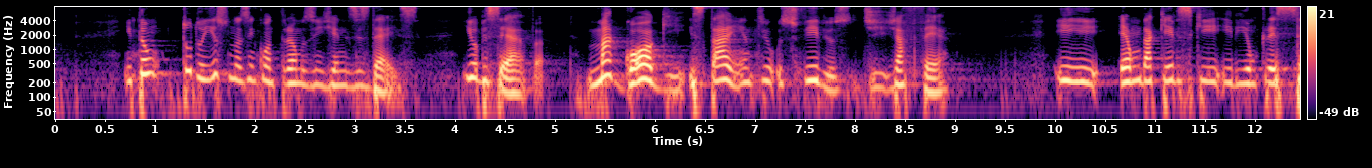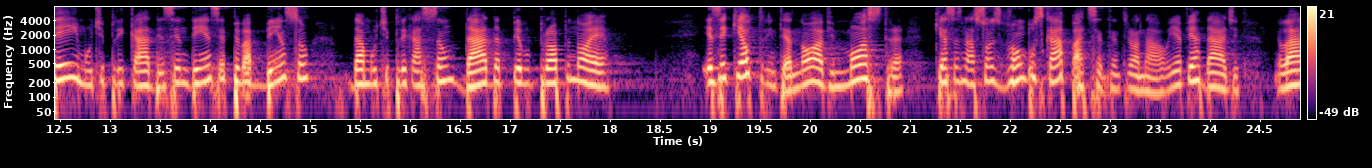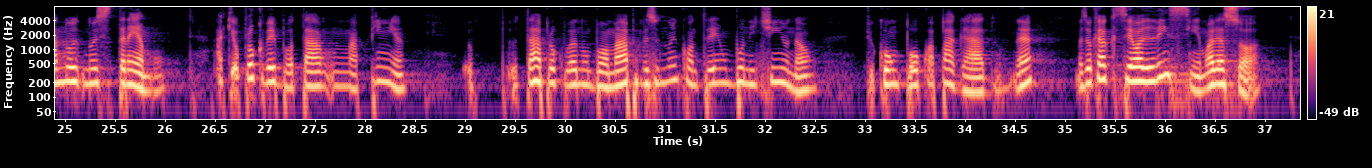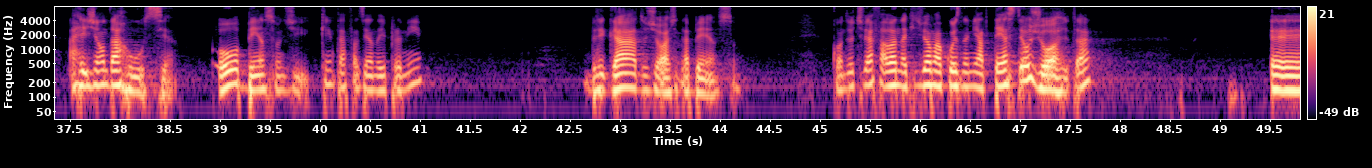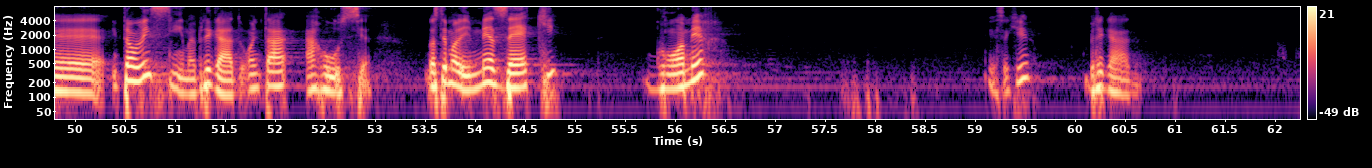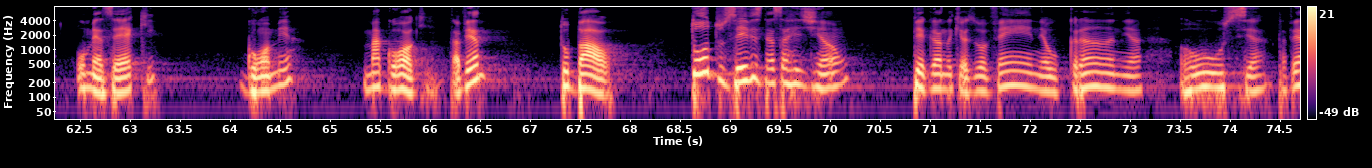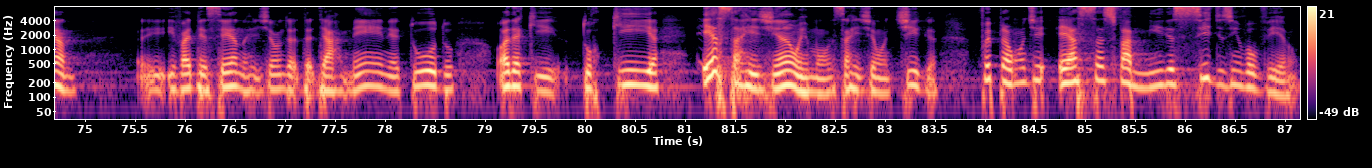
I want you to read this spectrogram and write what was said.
Então, tudo isso nós encontramos em Gênesis 10. E observa, Magog está entre os filhos de Jafé e é um daqueles que iriam crescer e multiplicar a descendência pela bênção da multiplicação dada pelo próprio Noé. Ezequiel 39 mostra que essas nações vão buscar a parte setentrional, e é verdade, lá no, no extremo. Aqui eu procurei botar um mapinha, eu estava procurando um bom mapa, mas eu não encontrei um bonitinho, não. Ficou um pouco apagado. Né? Mas eu quero que você olhe lá em cima, olha só, a região da Rússia. Ô, oh, bênção de. Quem está fazendo aí para mim? Obrigado, Jorge, da bênção. Quando eu estiver falando aqui, tiver uma coisa na minha testa, é o Jorge, tá? É, então, lá em cima, obrigado. Onde está a Rússia? Nós temos ali Mesec, Gomer. Esse aqui? Obrigado. O Mesec, Gomer, Magog. Está vendo? Tubal, todos eles nessa região, pegando aqui a Eslovênia, Ucrânia, Rússia, tá vendo? E, e vai descendo, a região de, de, Armênia e tudo. Olha aqui, Turquia. Essa região, irmão, essa região antiga, foi para onde essas famílias se desenvolveram.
